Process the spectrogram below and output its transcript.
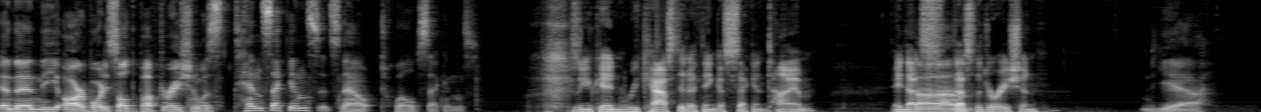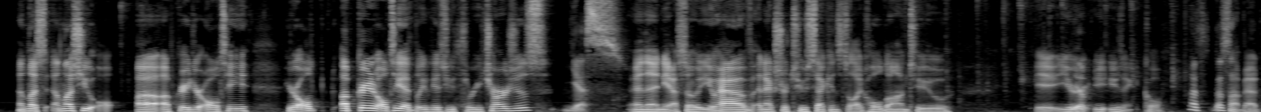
And then the R Void Assault the buff duration was 10 seconds. It's now 12 seconds. because you can recast it. I think a second time, and that's Um, that's the duration. Yeah. Unless unless you uh, upgrade your ulti, your ult, upgraded ulti I believe gives you three charges, Yes. and then yeah, so you have an extra two seconds to like hold on to. uh, You're Yep. using it. Cool. That's that's not bad.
